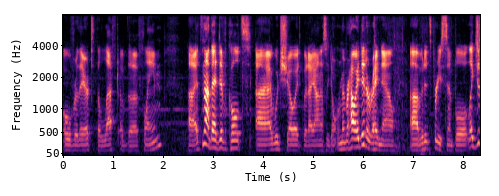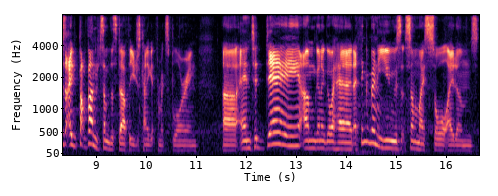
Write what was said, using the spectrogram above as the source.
over there to the left of the flame. Uh, it's not that difficult. Uh, I would show it, but I honestly don't remember how I did it right now. Uh, but it's pretty simple. Like, just I found some of the stuff that you just kind of get from exploring. Uh, and today, I'm going to go ahead. I think I'm going to use some of my soul items,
